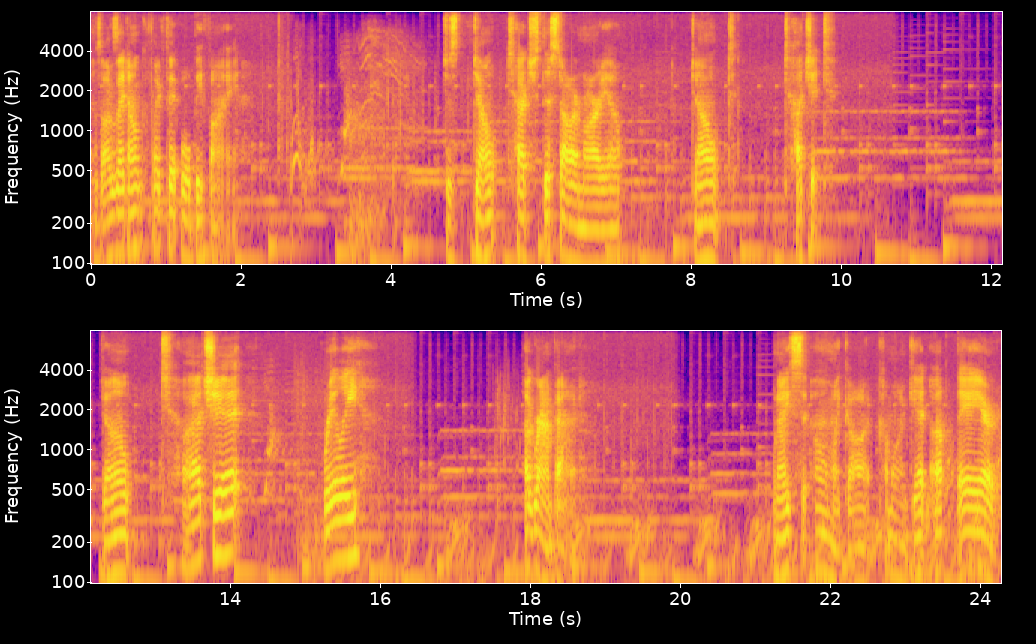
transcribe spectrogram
as long as I don't collect it, we'll be fine. Just don't touch the star, Mario. Don't touch it. Don't touch it. Really? Ground pound. When I say, oh my god, come on, get up there.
